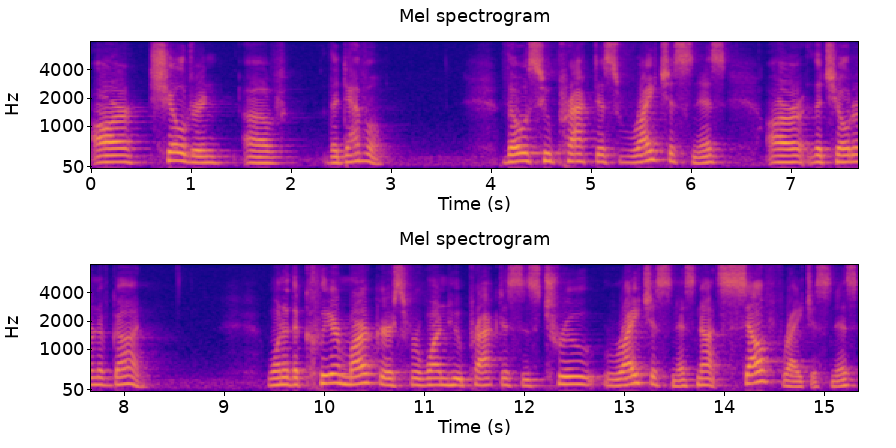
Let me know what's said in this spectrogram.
are children of the devil. Those who practice righteousness are the children of God. One of the clear markers for one who practices true righteousness, not self righteousness,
